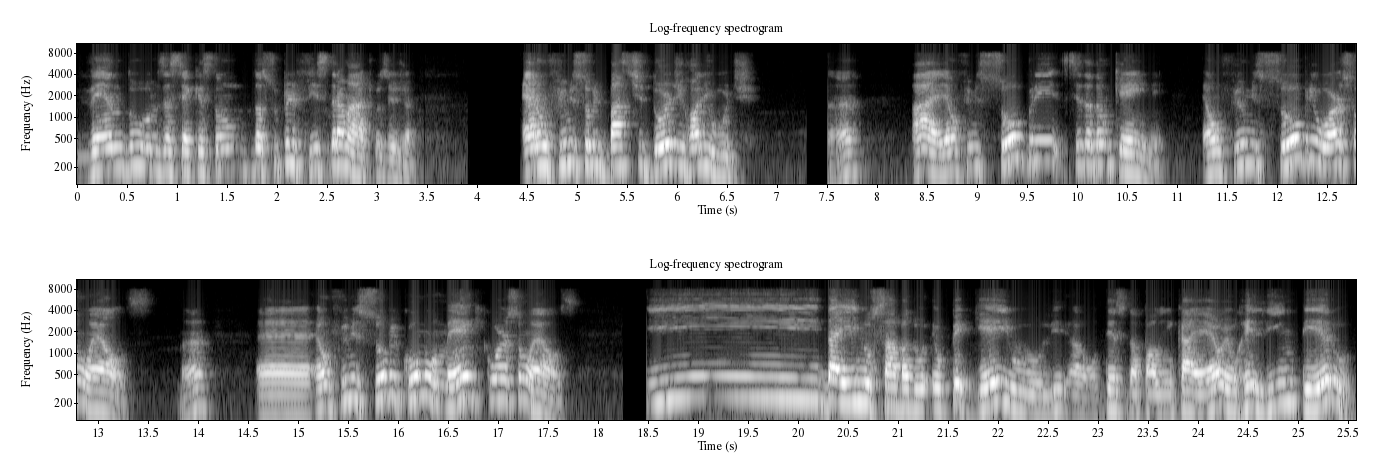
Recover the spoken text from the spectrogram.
vendo, vamos dizer assim, a questão da superfície dramática, ou seja, era um filme sobre bastidor de Hollywood. Né? Ah, é um filme sobre Cidadão Kane. É um filme sobre Orson Welles. Né? É, é um filme sobre como o Mank com Orson Welles. E daí no sábado eu peguei o, o texto da Pauline Kael, eu reli inteiro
